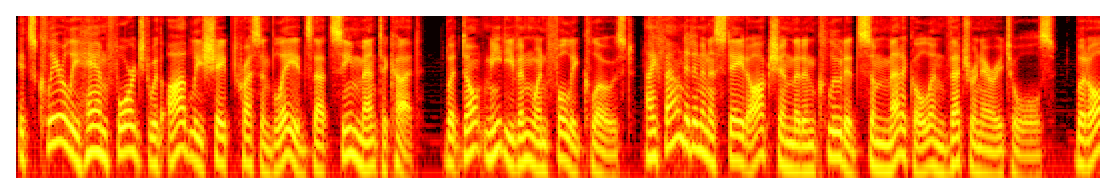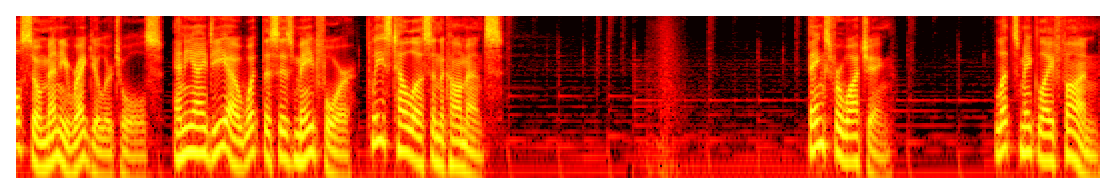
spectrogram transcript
It's clearly hand-forged with oddly shaped crescent blades that seem meant to cut but don't meet even when fully closed. I found it in an estate auction that included some medical and veterinary tools, but also many regular tools. Any idea what this is made for? Please tell us in the comments. Thanks for watching. Let's make life fun.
